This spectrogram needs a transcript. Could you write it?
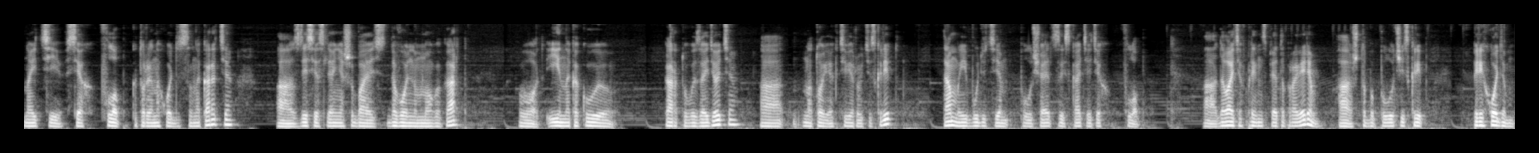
найти всех флоп, которые находятся на карте. А, здесь, если я не ошибаюсь, довольно много карт. Вот. И на какую карту вы зайдете, а, на то и активируете скрипт. Там и будете, получается, искать этих флоп. А, давайте, в принципе, это проверим. А, чтобы получить скрипт, переходим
